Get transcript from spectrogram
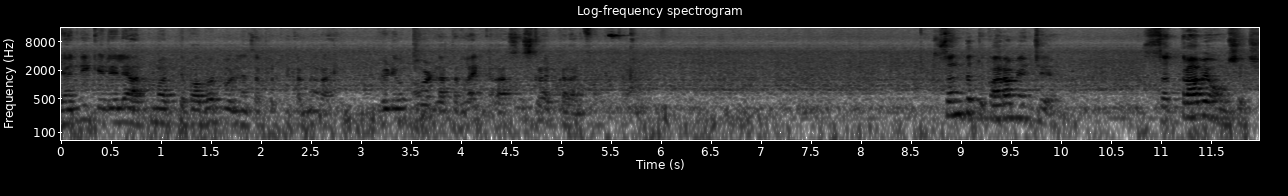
यांनी केलेल्या आत्महत्येबाबत बोलण्याचा प्रयत्न करणार आहे. व्हिडिओ आवडला तर लाईक करा सबस्क्राईब करा करा. संत तुकाराम यांचे सतरावे वंशज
